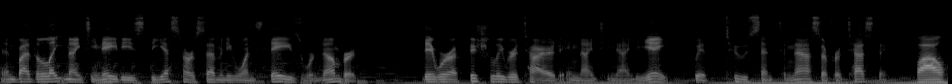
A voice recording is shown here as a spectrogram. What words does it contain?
and by the late 1980s, the SR 71's days were numbered. They were officially retired in 1998, with two sent to NASA for testing. Wow.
